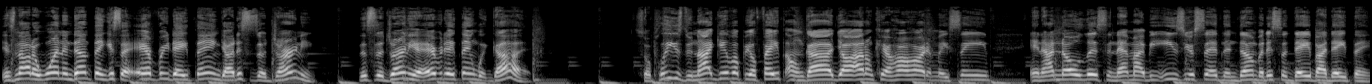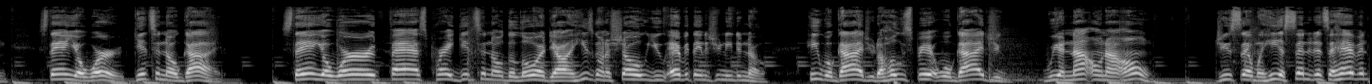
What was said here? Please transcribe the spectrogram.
It's not a one and done thing. It's an everyday thing, y'all. This is a journey. This is a journey, an everyday thing with God. So please do not give up your faith on God, y'all. I don't care how hard it may seem. And I know, listen, that might be easier said than done, but it's a day by day thing. Stay in your word. Get to know God. Stay in your word, fast, pray, get to know the Lord, y'all. And He's going to show you everything that you need to know. He will guide you. The Holy Spirit will guide you. We are not on our own. Jesus said when He ascended into heaven,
